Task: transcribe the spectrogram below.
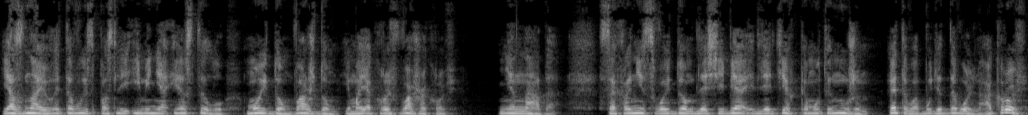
«Я знаю, это вы спасли и меня, и Эстеллу. Мой дом, ваш дом, и моя кровь, ваша кровь. Не надо. Сохрани свой дом для себя и для тех, кому ты нужен. Этого будет довольно. А кровь?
